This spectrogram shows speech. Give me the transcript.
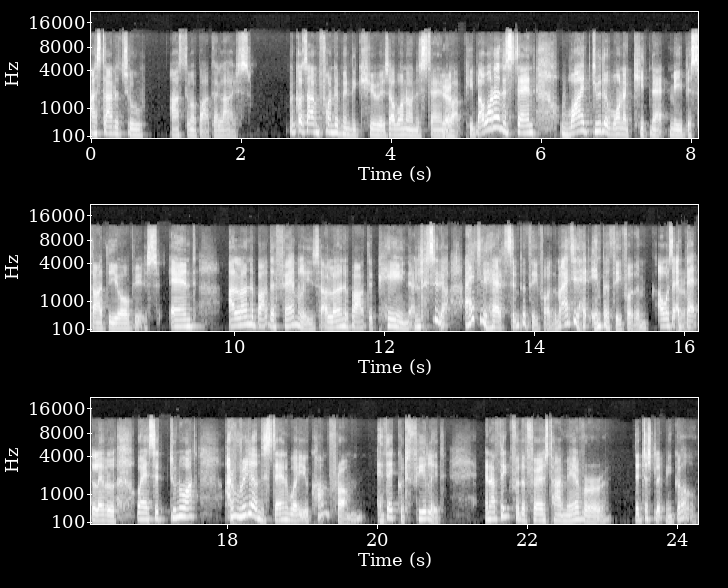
I started to ask them about their lives because I'm fundamentally curious. I want to understand yeah. about people. I want to understand why do they want to kidnap me beside the obvious. And I learned about their families. I learned about the pain. And listen, I actually had sympathy for them. I actually had empathy for them. I was at yeah. that level where I said, do you know what? I really understand where you come from. And they could feel it. And I think for the first time ever, they just let me go.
